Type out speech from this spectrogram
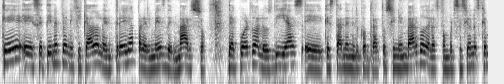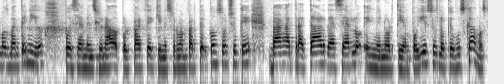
que eh, se tiene planificado la entrega para el mes de marzo, de acuerdo a los días eh, que están en el contrato. Sin embargo, de las conversaciones que hemos mantenido, pues se ha mencionado por parte de quienes forman parte del consorcio que van a tratar de hacerlo en menor tiempo. Y eso es lo que buscamos,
